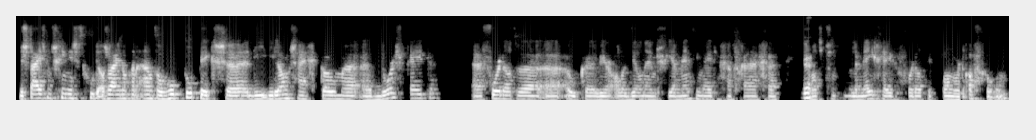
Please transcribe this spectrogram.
Dus Thijs, misschien is het goed als wij nog een aantal hot topics die, die langs zijn gekomen doorspreken. Voordat we ook weer alle deelnemers via Mentimeter gaan vragen ja. wat ze willen meegeven voordat dit plan wordt afgerond.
